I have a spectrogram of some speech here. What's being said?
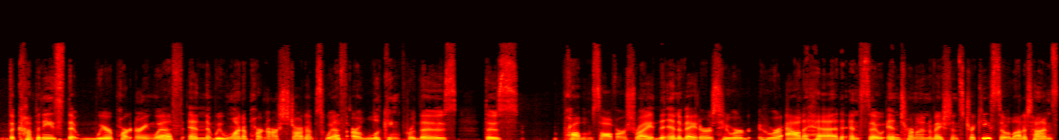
the companies that we're partnering with and that we want to partner our startups with are looking for those, those problem solvers, right? The innovators who are who are out ahead. And so internal innovation is tricky. So a lot of times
